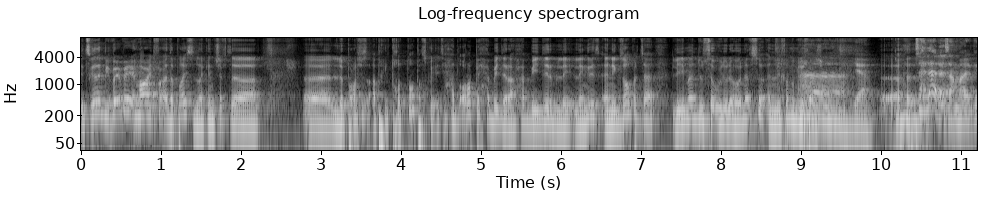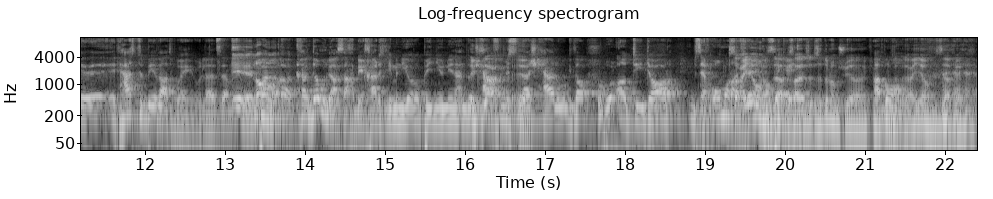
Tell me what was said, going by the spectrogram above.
it's gonna be very very hard for other places like شفت uh, le process a pris trop temps parce que الاتحاد الاوروبي حب يديرها حب يدير بالانجليز un exemple تاع اللي ما تسول له نفسه انه يخمم يخرج آه يا بصح لا لا زعما it has to be that way ولا زعما. ف- كدوله صاحبي خارج لي من European Union عنده شحال سبع إيه. شحال وكذا والانتي دار بزاف امور بصح عياهم بزاف زادوا لهم شوية? عياهم بزاف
